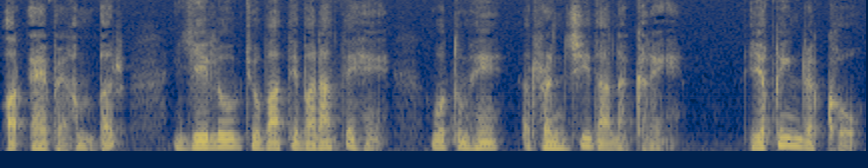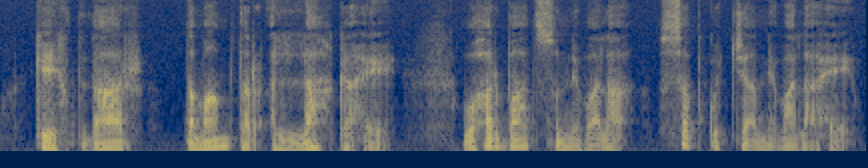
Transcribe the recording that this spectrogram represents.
اور اے پیغمبر، یہ لوگ جو باتیں بناتے ہیں، وہ تمہیں رنجیدہ نہ کریں۔ یقین رکھو کہ اقتدار تمام تر اللہ کا ہے۔ وہ ہر بات سننے والا، سب کچھ جاننے والا ہے۔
